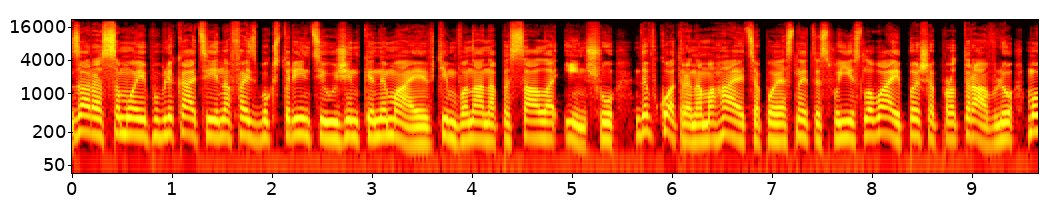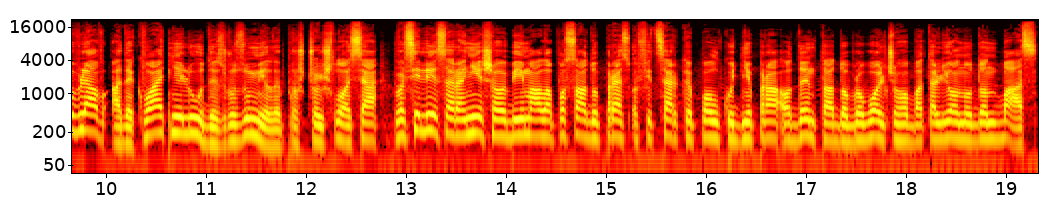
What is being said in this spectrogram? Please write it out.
Зараз самої публікації на Фейсбук-сторінці у жінки немає. Втім, вона написала іншу, де вкотре намагається пояснити свої слова і пише про травлю. Мовляв, адекватні люди зрозуміли про що йшлося. Василіса раніше обіймала посаду прес-офіцерки полку Дніпра 1 та добровольчого батальйону Донбас.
